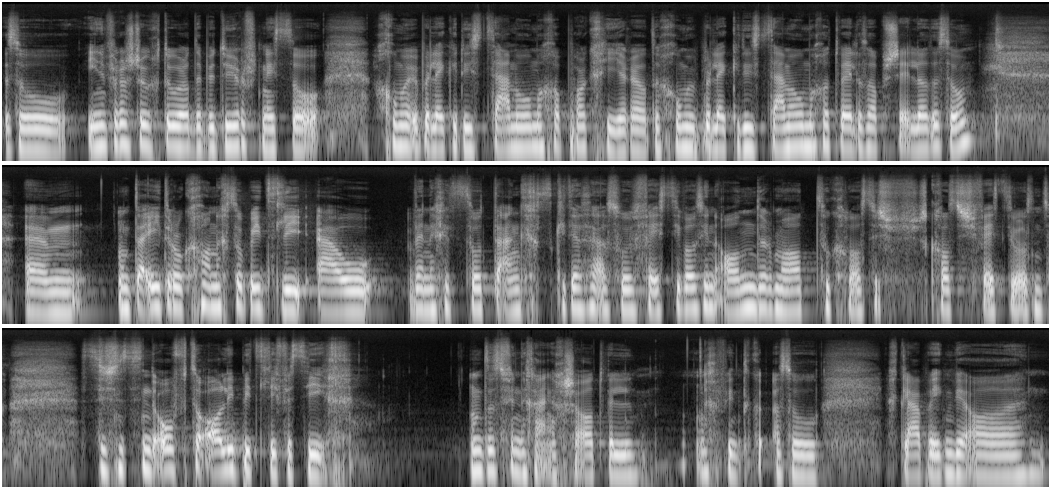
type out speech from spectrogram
so Infrastruktur oder Bedürfnisse. So, komm, wir überlegen uns zusammen, wo man parkieren kann oder komm, wir überlegen uns zusammen, wo man die Velos abstellen oder so. Ähm, und den Eindruck kann ich so ein bisschen auch wenn ich jetzt so denke, es gibt ja auch so Festivals in Andermatt, so klassische, klassische Festivals und so. Es sind oft so alle ein bisschen für sich. Und das finde ich eigentlich schade, weil ich finde, also, ich glaube irgendwie an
